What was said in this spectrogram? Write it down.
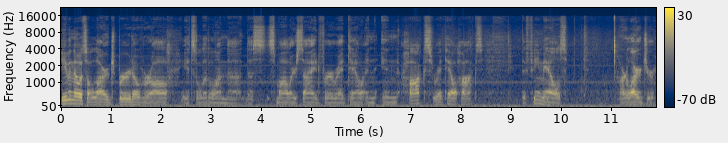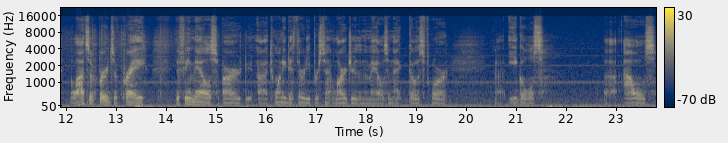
even though it's a large bird overall, it's a little on the, the smaller side for a red tail. And in hawks, red tail hawks, the females are larger. Lots of birds of prey, the females are uh, 20 to 30 percent larger than the males, and that goes for uh, eagles, uh, owls,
